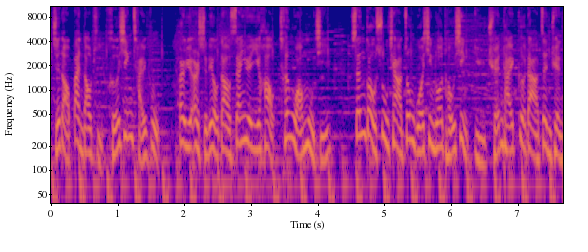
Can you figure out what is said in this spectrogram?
指导半导体核心财富。二月二十六到三月一号称王募集，申购速洽中国信托投信与全台各大证券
